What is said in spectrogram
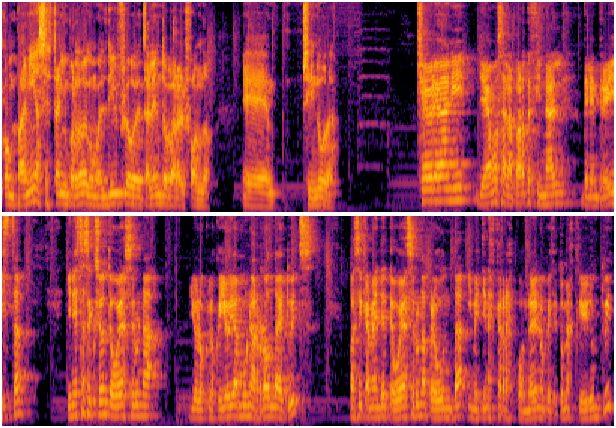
compañías es tan importante como el deal flow de talento para el fondo, sin duda. Chévere, Dani. Llegamos a la parte final de la entrevista. Y en esta sección te voy a hacer una, yo, lo que yo llamo una ronda de tweets Básicamente te voy a hacer una pregunta y me tienes que responder en lo que te tome escribir un tweet,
